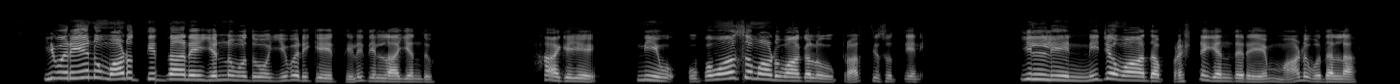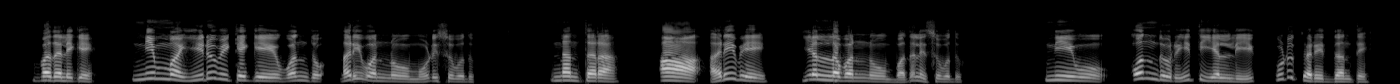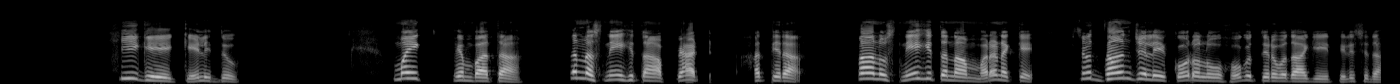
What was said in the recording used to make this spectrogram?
ಇವರೇನು ಮಾಡುತ್ತಿದ್ದಾರೆ ಎನ್ನುವುದು ಇವರಿಗೆ ತಿಳಿದಿಲ್ಲ ಎಂದು. ಹಾಗೆಯೇ ನೀವು ಉಪವಾಸ ಮಾಡುವಾಗಲೂ ಪ್ರಾರ್ಥಿಸುತ್ತೇನೆ. ಇಲ್ಲಿ ನಿಜವಾದ ಪ್ರಶ್ನೆಯೆಂದರೆ ಮಾಡುವುದಲ್ಲ. ಬದಲಿಗೆ ನಿಮ್ಮ ಇರುವಿಕೆಗೆ ಒಂದು ಅರಿವನ್ನು ಮೂಡಿಸುವುದು. ನಂತರ ಆ ಅರಿವೇ ಎಲ್ಲವನ್ನೂ ಬದಲಿಸುವುದು. ನೀವು ಒಂದು ರೀತಿಯಲ್ಲಿ ಕುಡುಕರಿದ್ದಂತೆ. ಹೀಗೆ ಕೇಳಿದ್ದು. ಮೈಕ್ ಎಂಬಾತ ತನ್ನ ಸ್ನೇಹಿತ ಪ್ಯಾಟ್ ಹತ್ತಿರ ತಾನು ಸ್ನೇಹಿತನ ಮರಣಕ್ಕೆ ಶ್ರದ್ಧಾಂಜಲಿ ಕೋರಲು ಹೋಗುತ್ತಿರುವುದಾಗಿ ತಿಳಿಸಿದ.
